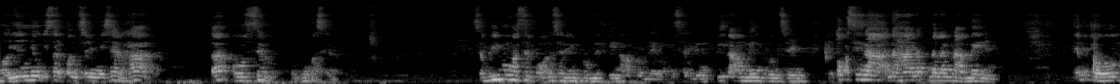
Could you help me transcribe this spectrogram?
O yun yung isang concern ni sir, ha? Tapos sir, ito ka sir. Sabihin mo nga sir kung ano sir yung problem, pinaka-problema ni sir, yung pinaka-main concern. Ito kasi na, nahanap na lang namin. Ito,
